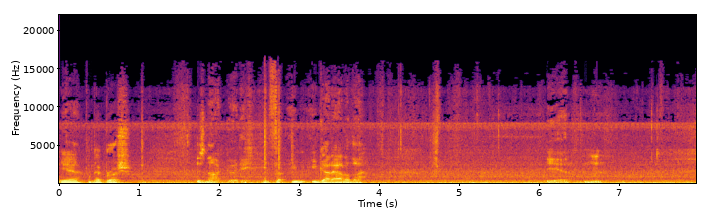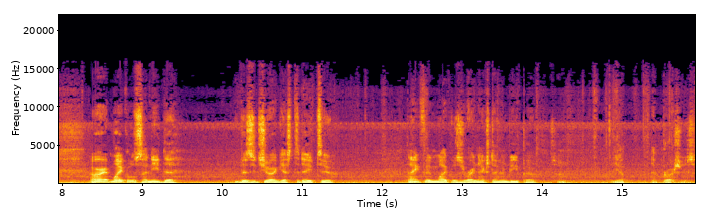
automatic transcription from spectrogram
Yeah, that brush is not good. He, he, he got out of the. Yeah. mm. All right, Michaels, I need to visit you, I guess, today too. Thankfully, Michaels is right next to Home Depot. So, yep, that brush is.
